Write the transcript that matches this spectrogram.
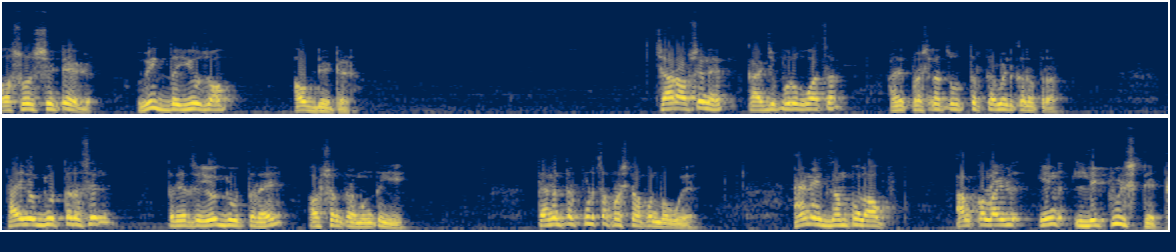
associated with the use of outdated चार ऑप्शन आहेत. काळजीपूर्वक वाचा आणि प्रश्नाचं उत्तर कमेंट करत राहा. काय योग्य उत्तर असेल? तर याचं योग्य उत्तर आहे ऑप्शन क्रमांक ए. त्यानंतर पुढचा प्रश्न आपण बघूया. An example of alkaloid in liquid state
